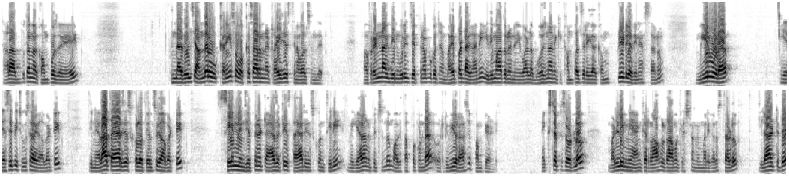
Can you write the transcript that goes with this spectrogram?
చాలా అద్భుతంగా కంపోజ్ అయ్యాయి. నాకు తెలిసి అందరూ కనీసం ఒక్కసారన్నా ట్రై చేసి తినవలసిందే. మా ఫ్రెండ్ నాకు దీని గురించి చెప్పినప్పుడు కొంచెం భయపడ్డా కానీ ఇది మాత్రం నేను ఇవాళ భోజనానికి కంపల్సరీగా కంప్లీట్గా తినేస్తాను. మీరు కూడా ఈ రెసిపీ చూశారు కాబట్టి దీన్ని ఎలా తయారు చేసుకోవాలో తెలుసు కాబట్టి సేమ్ నేను చెప్పినట్టు యాజ్ ఇట్ ఈస్ తయారు చేసుకొని తిని మీకు ఎలా అనిపించిందో మాకు తప్పకుండా రివ్యూ రాసి పంపించండి నెక్స్ట్ ఎపిసోడ్లో మళ్ళీ మీ యాంకర్ రాహుల్ రామకృష్ణ మిమ్మల్ని కలుస్తాడు. ఇలాంటిదే.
